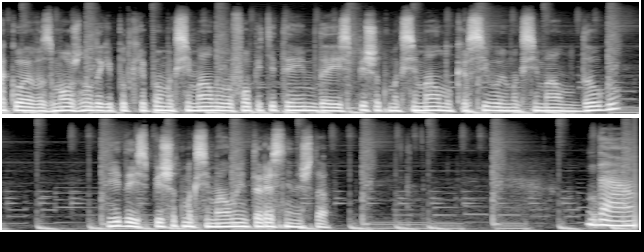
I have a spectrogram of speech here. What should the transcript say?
ако е възможно, да ги подкрепа максимално в опитите им да изпишат максимално красиво и максимално дълго и да изпишат максимално интересни неща. Да,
